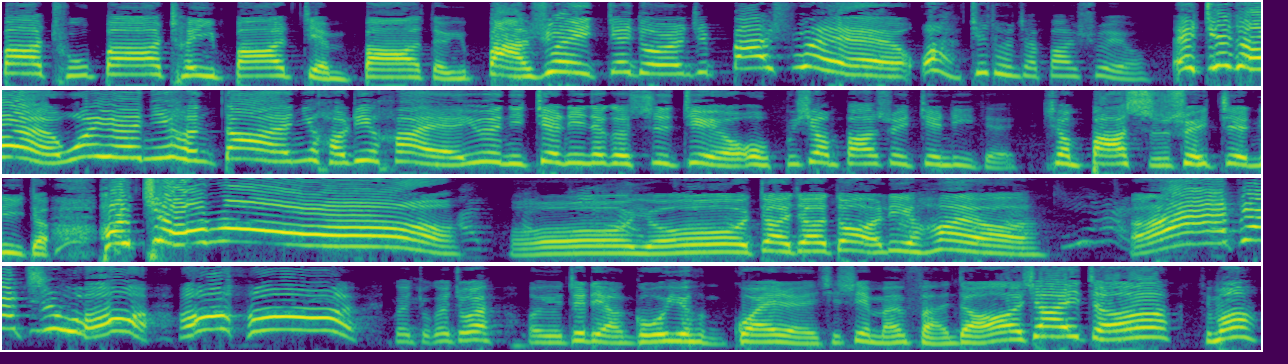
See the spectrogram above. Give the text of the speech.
八除八乘以八减八等于八岁，街头人是八岁，哇，街头人才八岁哦。哎，街头人，我以为你很大哎，你好厉害哎，因为你建立那个世界哦，哦，不像八岁建立的，像八十岁建立的，好强哦。哦哟，大家都好厉害啊。啊！不要吃我！啊哈！快走，快走！哎呦，这两个我也很乖嘞，其实也蛮烦的啊。下一则什么？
